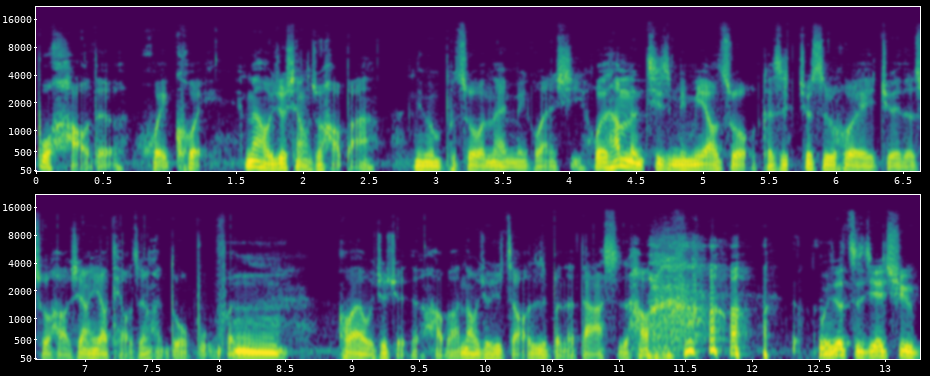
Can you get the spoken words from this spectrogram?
不好的回馈。那我就想说，好吧，你们不做那也没关系。或者他们其实明明要做，可是就是会觉得说，好像要调整很多部分。嗯，后来我就觉得，好吧，那我就去找日本的大师好了。我就直接去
